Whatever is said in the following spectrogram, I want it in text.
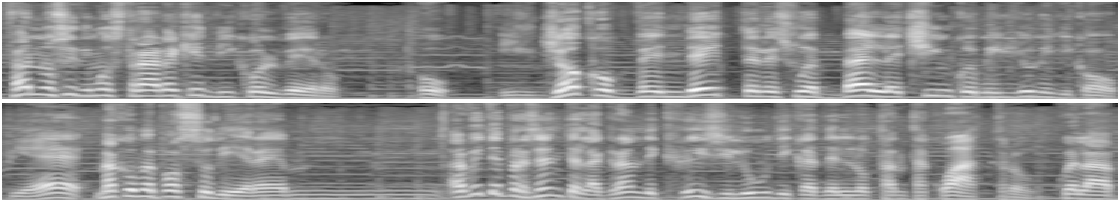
Fanno sì dimostrare che dico il vero. Oh, il gioco vendette le sue belle 5 milioni di copie, eh? Ma come posso dire... Mm, avete presente la grande crisi ludica dell'84? Quella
